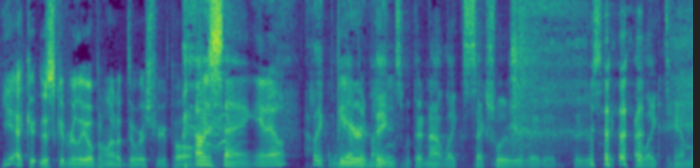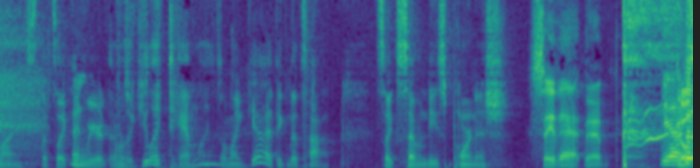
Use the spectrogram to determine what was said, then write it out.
Yeah, could, this could really open a lot of doors for you, Paul. I'm just saying, you know? I like Be weird things, but they're not like sexually related. They're just like I like tan lines. That's like And- weird. Everyone's like, "You like tan lines?" I'm like, "Yeah, I think that's hot." It's like 70s pornish. Say that then. Yeah. Go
